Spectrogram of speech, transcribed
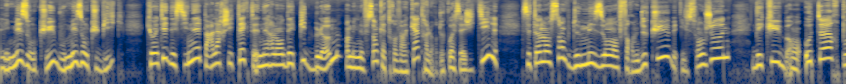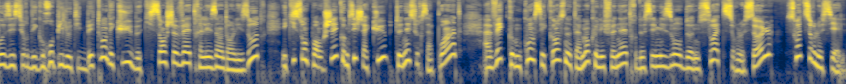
les maisons cubes ou maisons cubiques, qui ont été dessinées par l'architecte néerlandais Piet Blom en 1984. Alors de quoi s'agit-il? C'est un ensemble de maisons en forme de cubes, ils sont jaunes, des cubes en hauteur posés sur des gros pilotis de béton, des cubes qui s'enchevêtrent les uns dans les autres et qui sont comme si chaque cube tenait sur sa pointe, avec comme conséquence notamment que les fenêtres de ces maisons donnent soit sur le sol, soit sur le ciel.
